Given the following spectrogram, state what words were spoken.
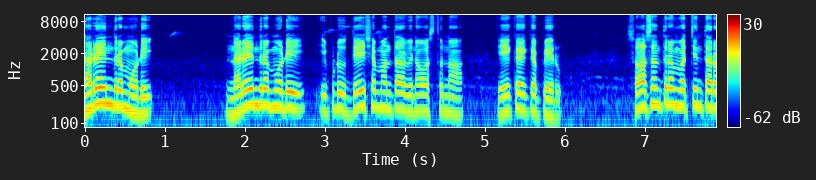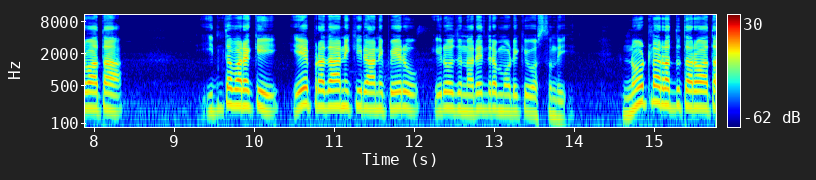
నరేంద్ర మోడీ. నరేంద్ర మోడీ ఇప్పుడు దేశమంతా వినవస్తున్న ఏకైక పేరు. స్వాతంత్రం వచ్చిన తర్వాత ఇంతవరకు ఏ ప్రధానికి రాని పేరు ఈరోజు నరేంద్ర మోడీకి వస్తుంది. నోట్ల రద్దు తర్వాత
